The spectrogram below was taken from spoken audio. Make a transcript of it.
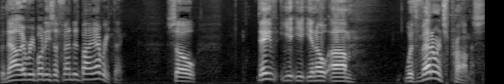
But now everybody's offended by everything. So, Dave, you, you, you know, um, with Veterans Promise,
